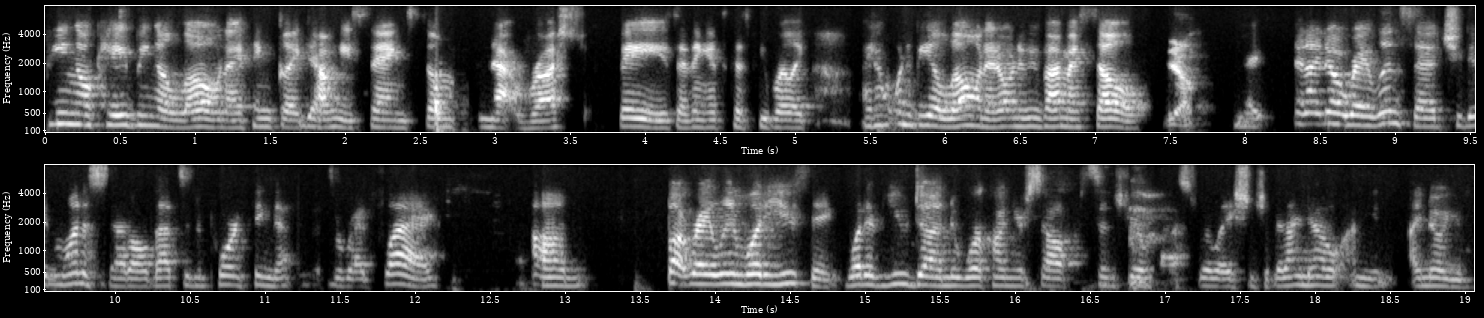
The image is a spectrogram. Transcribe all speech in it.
being okay being alone. I think like yeah. how he's saying still in that rush phase. I think it's because people are like, I don't want to be alone. I don't want to be by myself. Yeah. Right. And I know Raylin said she didn't want to settle. That's an important thing. That, that's a red flag. Um, but Raylin, what do you think? What have you done to work on yourself since your last relationship? And I know, I mean, I know you've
